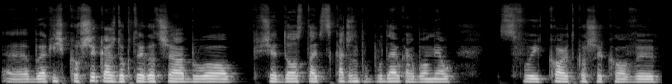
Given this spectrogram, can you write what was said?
E, Był jakiś koszykarz, do którego trzeba było się dostać, skacząc po pudełkach, bo on miał swój kort koszykowy,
